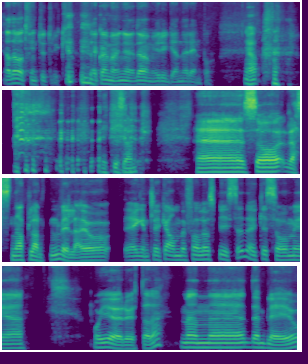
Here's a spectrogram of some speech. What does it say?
Ja, det var et fint uttrykk. Det, kan man, det har man ryggen ren på. Ja. Ikke sant. Eh, så resten av planten vil jeg jo egentlig ikke anbefale å spise. Det er ikke så mye å gjøre ut av det. Men eh, den ble jo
